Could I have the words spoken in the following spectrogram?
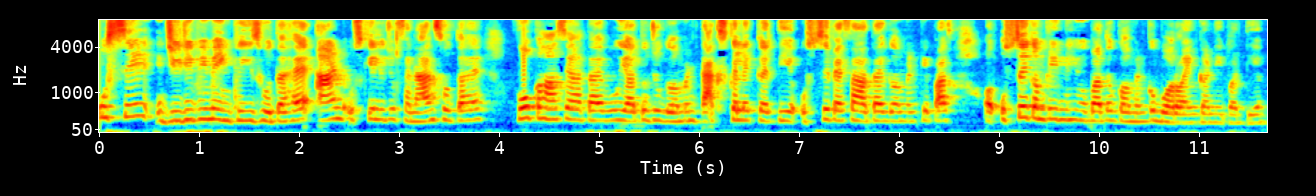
उससे जीडीपी में इंक्रीज होता है एंड उसके लिए जो फाइनेंस होता है वो कहाँ से आता है, वो या तो जो गवर्नमेंट टैक्स कलेक्ट करती है, उससे पैसा आता है गवर्नमेंट के पास और उससे कंप्लीट नहीं हो पाता गवर्नमेंट को बोरोइंग करनी पड़ती है।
